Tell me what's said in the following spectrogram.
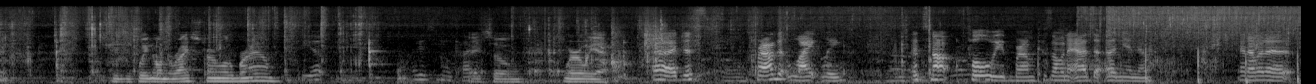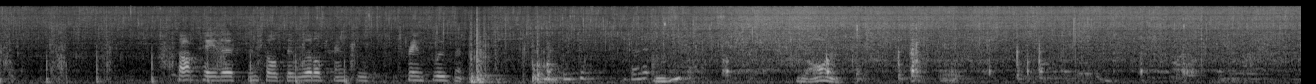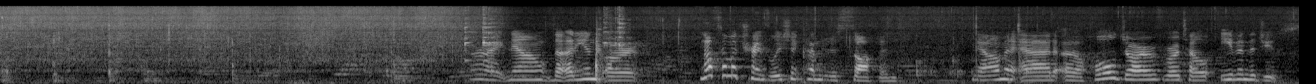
You're just waiting on the rice to turn a little brown. Yep. I guess you can cut Okay, it. so where are we at? Uh, I just browned it lightly. It's not fully brown because I'm going to add the onion now. And I'm going to saute this until it's a little translu- translucent. Translucent? Is that it? You're on it. Alright, now the onions are not so much translucent, kind of just softened. Now I'm going to add a whole jar of Rotel, even the juice.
